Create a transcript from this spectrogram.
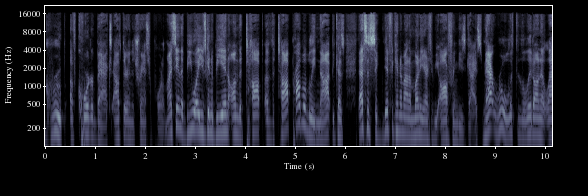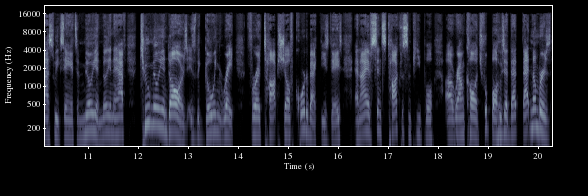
group of quarterbacks out there in the transfer portal. Am I saying that BYU is going to be in on the top of the top? Probably not, because that's a significant amount of money you have to be offering these guys. Matt Rhule lifted the lid on it last week, saying it's a million, million and a half, two million dollars is the going rate for a top shelf quarterback these days. And I have since talked with some people uh, around college football who said that that number is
